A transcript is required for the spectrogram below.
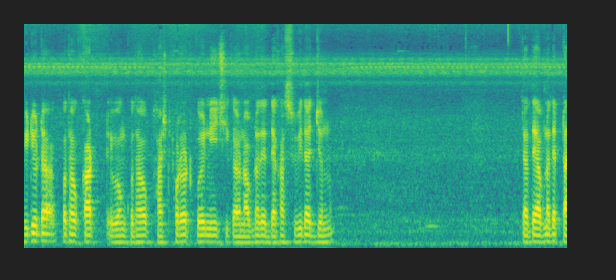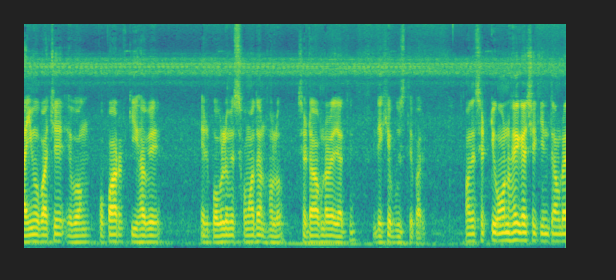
ভিডিওটা কোথাও কাট এবং কোথাও ফাস্ট ফরওয়ার্ড করে নিয়েছি, কারণ আপনাদের দেখার সুবিধার জন্য। যাতে আপনাদের টাইমও বাঁচে এবং প্রপার কীভাবে এর প্রবলেমের সমাধান হলো, সেটাও আপনারা যাতে দেখে বুঝতে পারেন। আমাদের সেটটি অন হয়ে গেছে, কিন্তু আমরা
